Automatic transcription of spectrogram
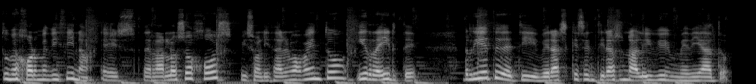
tu mejor medicina es cerrar los ojos, visualizar el momento y reírte. Ríete de ti, verás que sentirás un alivio inmediato.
